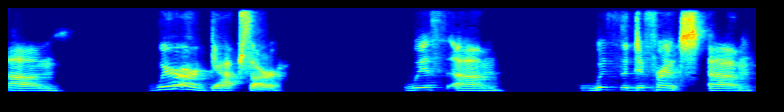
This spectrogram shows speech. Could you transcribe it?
um, where our gaps are with um, with the different um,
